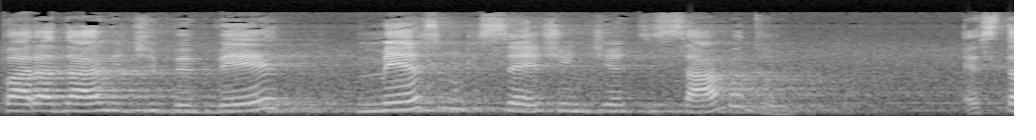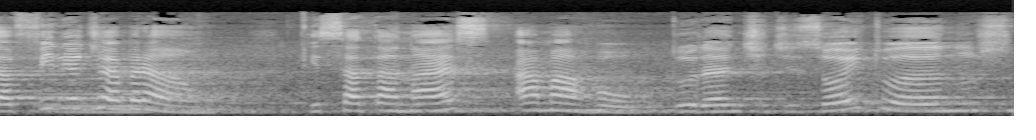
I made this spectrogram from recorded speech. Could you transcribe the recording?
para dar-lhe de beber, mesmo que seja em dia de sábado? Esta filha de Abraão, que Satanás amarrou durante 18 anos,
